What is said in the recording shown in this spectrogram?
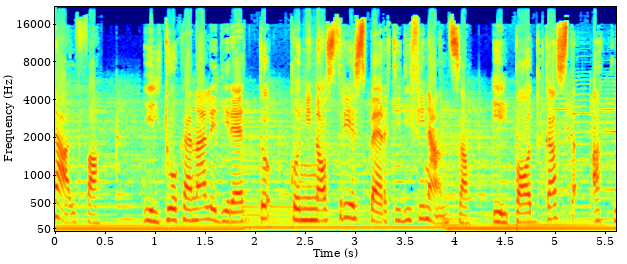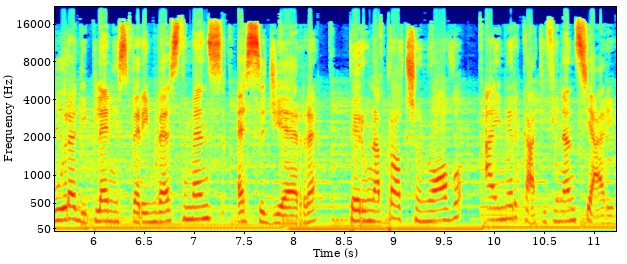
Alfa, il tuo canale diretto con i nostri esperti di finanza, il podcast a cura di Planisphere Investments SGR per un approccio nuovo ai mercati finanziari.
